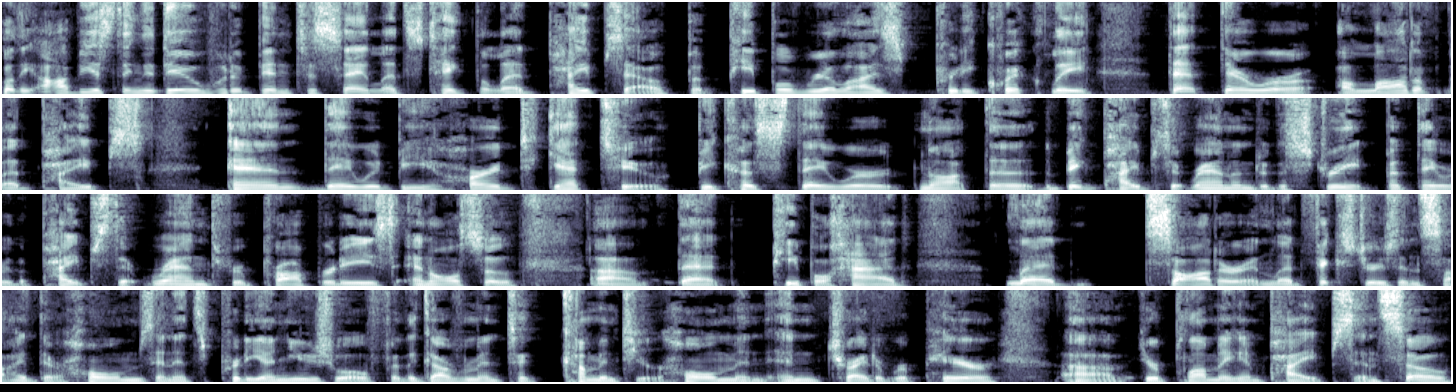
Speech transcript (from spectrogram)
Well, the obvious thing to do would have been to say, let's take the lead pipes out. But people realized pretty quickly that there were a lot of lead pipes and they would be hard to get to because they were not the, the big pipes that ran under the street, but they were the pipes that ran through properties and also uh, that people had lead solder and lead fixtures inside their homes. And it's pretty unusual for the government to come into your home and, and try to repair uh, your plumbing and pipes. And so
